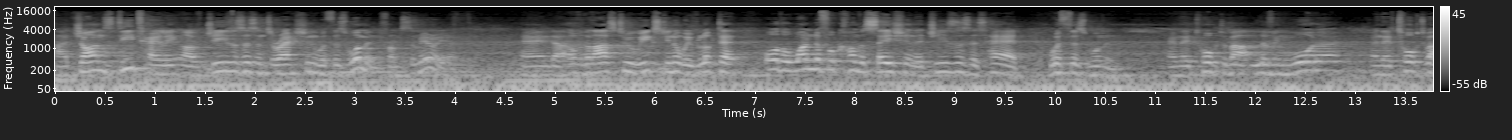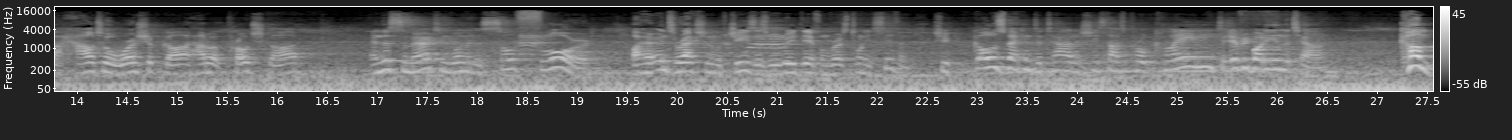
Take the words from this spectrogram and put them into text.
uh, John's detailing of Jesus' interaction with this woman from Samaria. And uh, over the last two weeks, you know, we've looked at all the wonderful conversation that Jesus has had with this woman. And they talked about living water, and they've talked about how to worship God, how to approach God. And this Samaritan woman is so floored by her interaction with Jesus. We read there from verse 27. She goes back into town and she starts proclaiming to everybody in the town Come,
